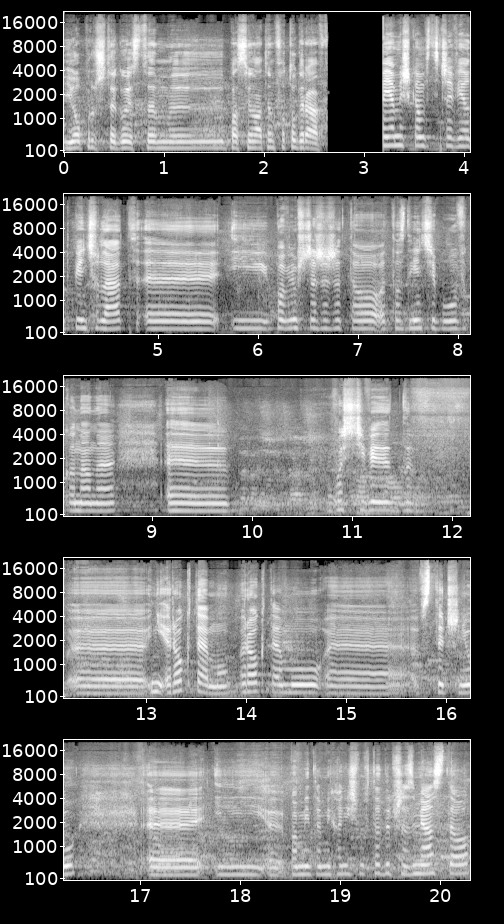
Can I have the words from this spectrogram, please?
i oprócz tego jestem pasjonatem fotografii. Ja mieszkam w Tczewie od pięciu lat yy, i powiem szczerze, że to, to zdjęcie było wykonane yy, właściwie yy, nie, rok temu, rok temu w styczniu. I pamiętam, jechaliśmy wtedy przez miasto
